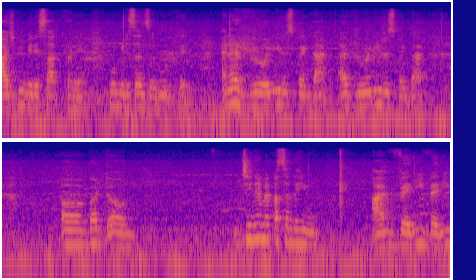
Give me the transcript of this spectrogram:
आज भी मेरे साथ खड़े हैं वो मेरे साथ ज़रूर थे। And I really respect that I really respect that but जिन्हें मैं पसंद नहीं हूँ I am very very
